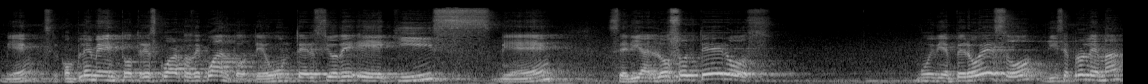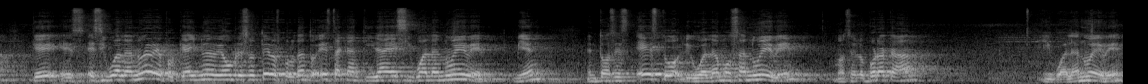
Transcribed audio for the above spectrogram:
bien, es el complemento, tres cuartos de cuánto? De un tercio de X, bien, serían los solteros. Muy bien, pero eso, dice el problema, que es, igual a 9, porque hay nueve hombres solteros, por lo tanto, esta cantidad es igual a 9, bien. Entonces, esto lo igualamos a 9, vamos a hacerlo por acá, igual a 9,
